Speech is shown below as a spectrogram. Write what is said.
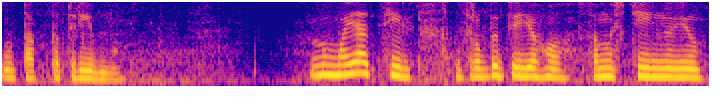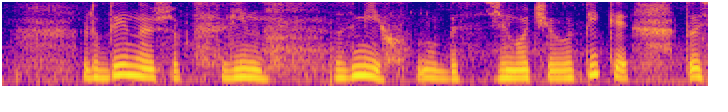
ну, так потрібно. Ну, моя ціль зробити його самостійною людиною, щоб він зміг ну, без жіночої опіки. Тобто,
